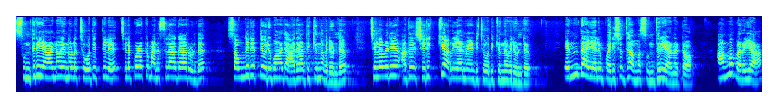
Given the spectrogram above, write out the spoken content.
സുന്ദരിയാണോ എന്നുള്ള ചോദ്യത്തിൽ ചിലപ്പോഴൊക്കെ മനസ്സിലാകാറുണ്ട് സൗന്ദര്യത്തെ ഒരുപാട് ആരാധിക്കുന്നവരുണ്ട്. ചിലവർ അത് ശരിക്കും അറിയാൻ വേണ്ടി ചോദിക്കുന്നവരുണ്ട്. എന്തായാലും പരിശുദ്ധ അമ്മ സുന്ദരിയാണ് കേട്ടോ അമ്മ പറയാ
